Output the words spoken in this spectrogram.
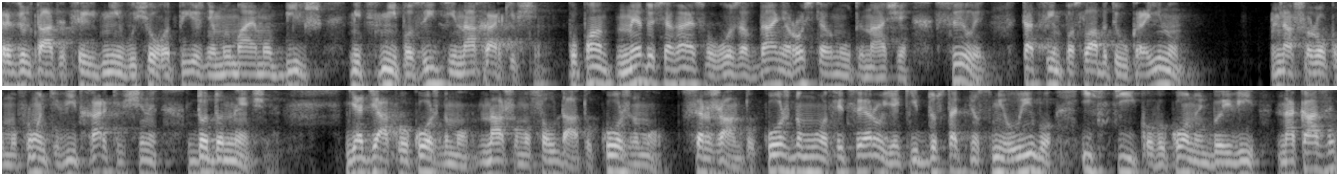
Результати цих днів усього тижня ми маємо більш міцні позиції на Харківщині. Окупант не досягає свого завдання розтягнути наші сили та цим послабити Україну на широкому фронті від Харківщини до Донеччини. Я дякую кожному нашому солдату, кожному сержанту, кожному офіцеру, які достатньо сміливо і стійко виконують бойові накази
